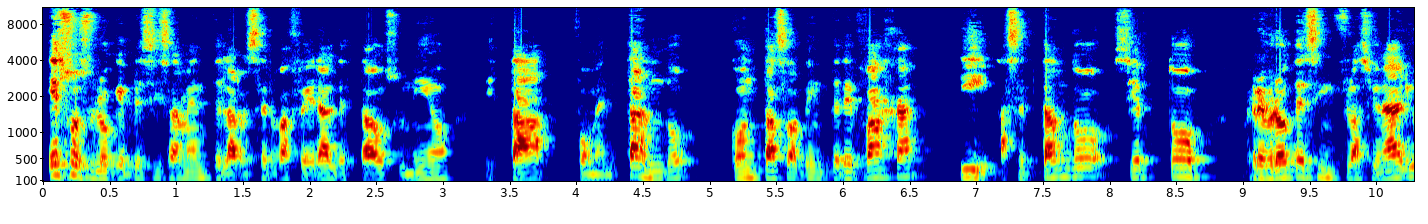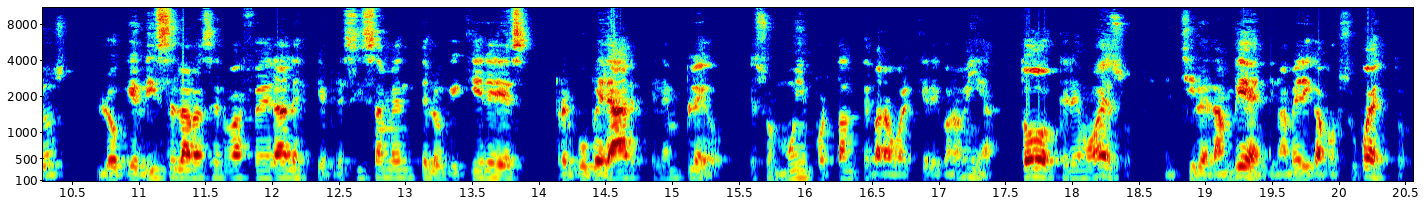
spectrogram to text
eso es lo que precisamente la Reserva Federal de Estados Unidos está fomentando con tasas de interés bajas y aceptando ciertos rebrotes inflacionarios, lo que dice la Reserva Federal es que precisamente lo que quiere es recuperar el empleo. Eso es muy importante para cualquier economía. Todos queremos eso. En Chile también, en América por supuesto.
